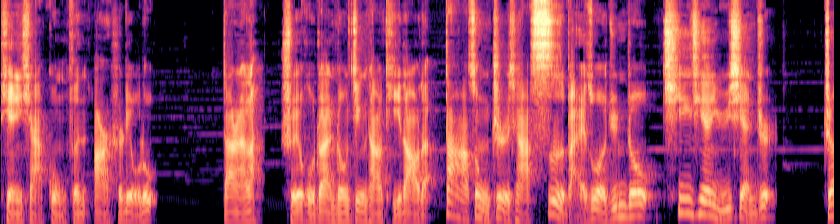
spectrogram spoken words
天下共分二十六路。当然了，《水浒传》中经常提到的大宋治下四百座军州、七千余县制，这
